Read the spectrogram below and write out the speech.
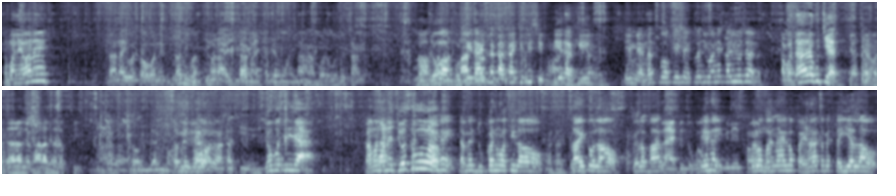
તમારે લેવાના હે? ના ના ઈવન તો હવાને લીધો ને ઈવન. હા, હા, બરોબર તો ચાલે. જો આ ખોટી લાઈટ ના કાકા કેટલી સેફટી રાખી એ મહેનત પોકે છે એટલે જ ઈવને કર્યું છે ને. આ વધારે પૂછ્યા મારા તરફથી? તમે જુઓ. વાત સાચી છે. જો તમને- જો એ તું તમે દુકાન દુકાનમાંથી લાવો લાઈટો લાવો. પેલો બાર એ નહીં પેલો બનાવેલો પહેણા તમે તૈયાર લાવો.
